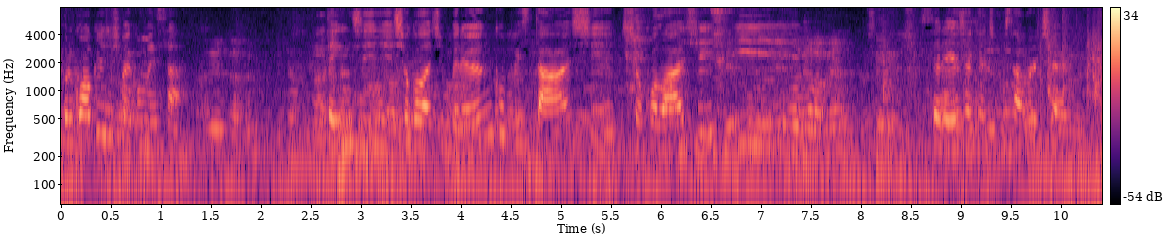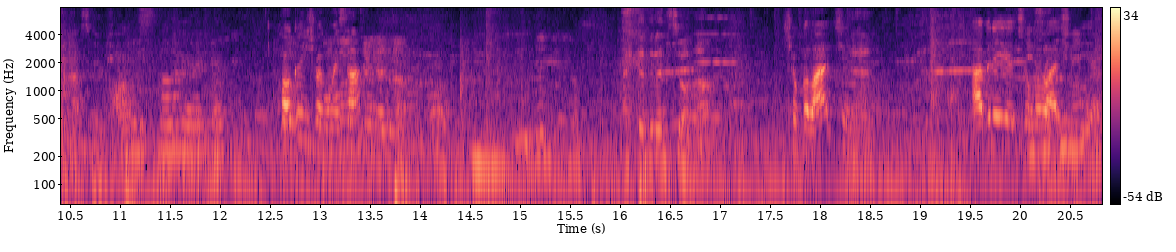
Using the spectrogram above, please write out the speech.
Por qual que a gente vai começar? Tem de chocolate branco, pistache, chocolate e Cereja. cereja, que é tipo sour cherry. Qual que a gente vai começar? Acho que é tradicional, né? Chocolate? É. Abre aí a de chocolate, aqui, né?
